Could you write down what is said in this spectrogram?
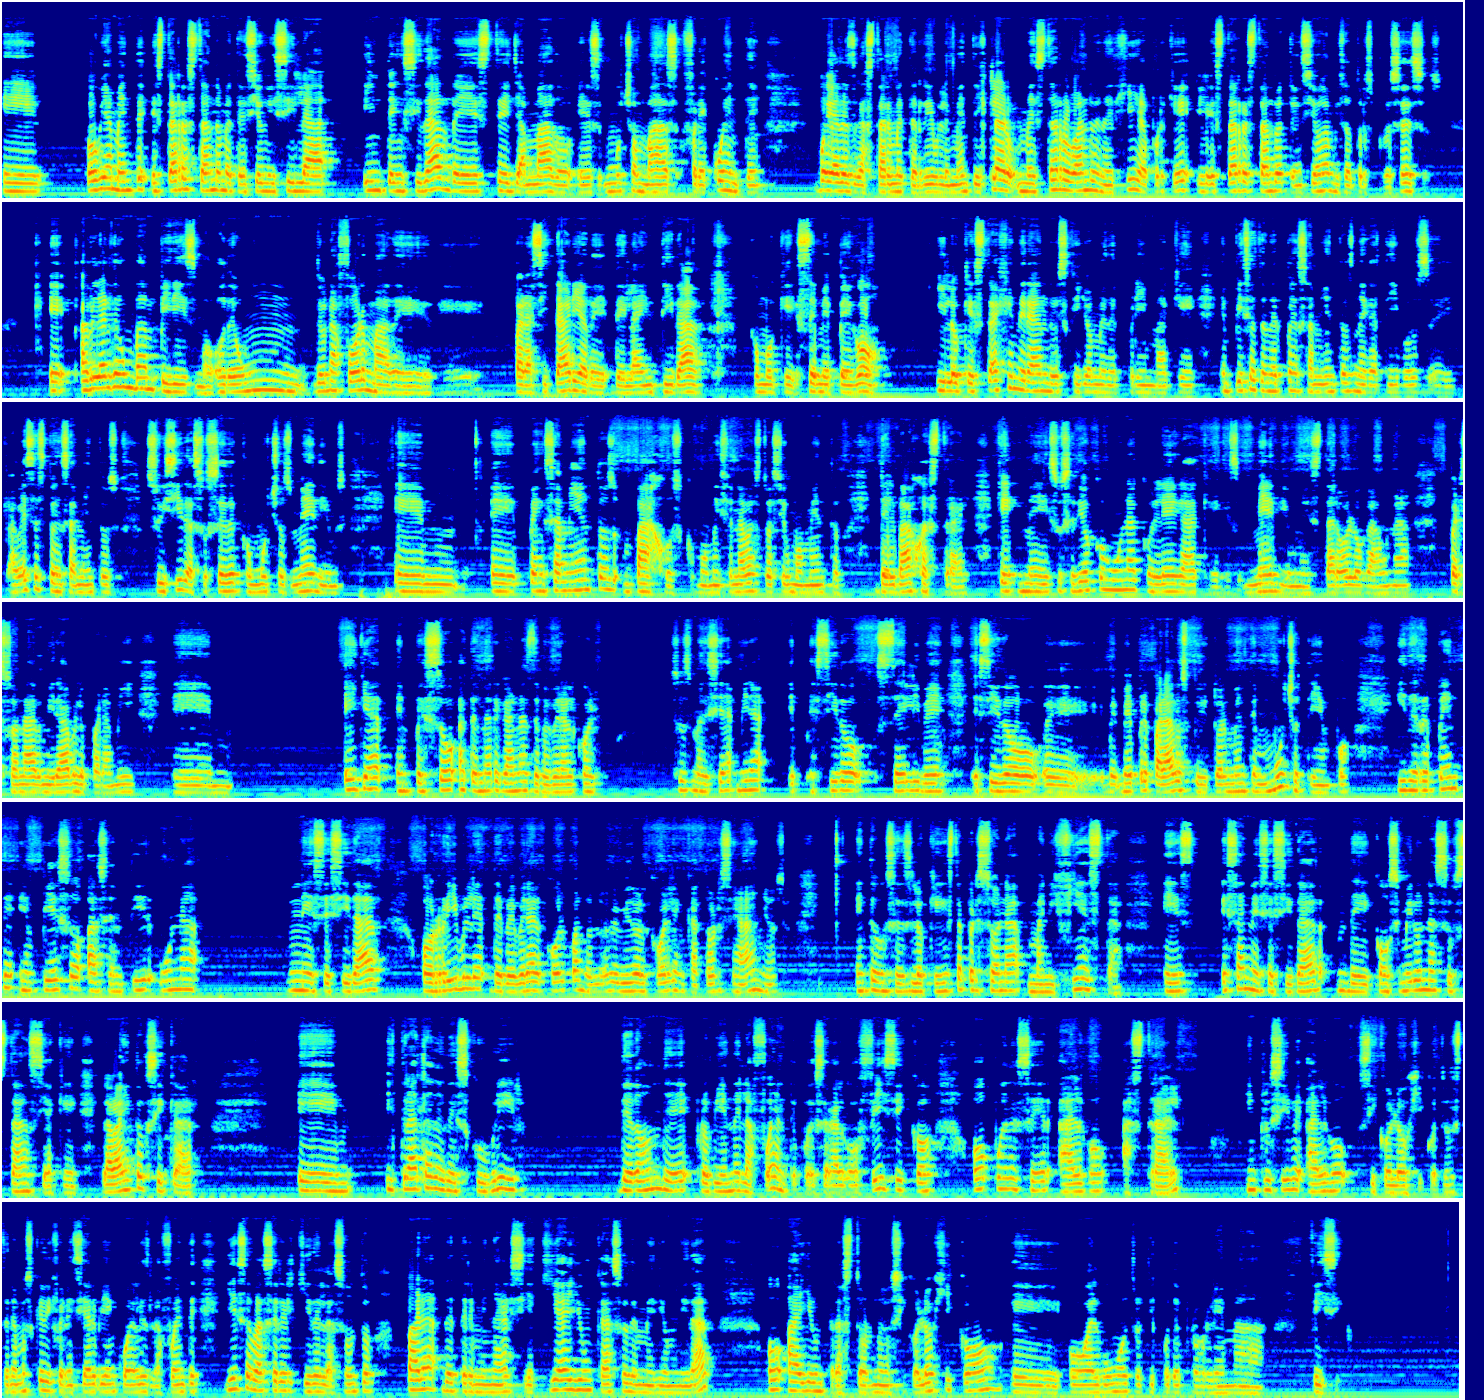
Eh, obviamente está restándome atención y si la intensidad de este llamado es mucho más frecuente, voy a desgastarme terriblemente. Y claro, me está robando energía porque le está restando atención a mis otros procesos. Eh, hablar de un vampirismo o de, un, de una forma de parasitaria de, la entidad, como que se me pegó. Y lo que está generando es que yo me deprima, que empiece a tener pensamientos negativos, eh, a veces pensamientos suicidas, sucede con muchos mediums. Em, eh, pensamientos bajos, como mencionabas tú hace un momento, del bajo astral, que me sucedió con una colega que es medium, es taróloga, una persona admirable para mí. Ella empezó a tener ganas de beber alcohol. Entonces me decía, mira, he, sido célibe, he sido, eh, me, he preparado espiritualmente mucho tiempo y de repente empiezo a sentir una necesidad horrible de beber alcohol cuando no he bebido alcohol en 14 años. Entonces, lo que esta persona manifiesta es esa necesidad de consumir una sustancia que la va a intoxicar, eh, y trata de descubrir de dónde proviene la fuente. Puede ser algo físico o puede ser algo astral, inclusive algo psicológico. Entonces tenemos que diferenciar bien cuál es la fuente y ese va a ser el key del asunto para determinar si aquí hay un caso de mediumnidad o hay un trastorno psicológico eh, o algún otro tipo de problema físico.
